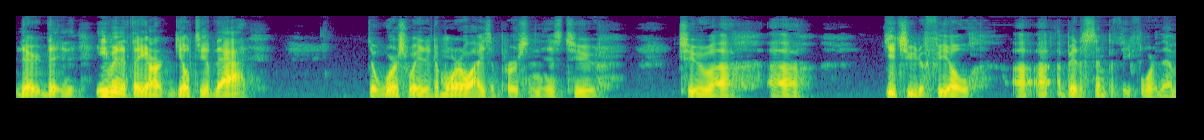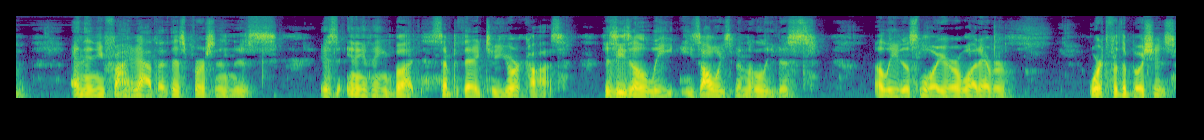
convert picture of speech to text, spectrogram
They're, they, even if they aren't guilty of that the worst way to demoralize a person is to to uh, uh, get you to feel uh, a bit of sympathy for them, and then you find out that this person is is anything but sympathetic to your cause because he's elite. He's always been an elitist, elitist lawyer or whatever. Worked for the Bushes,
